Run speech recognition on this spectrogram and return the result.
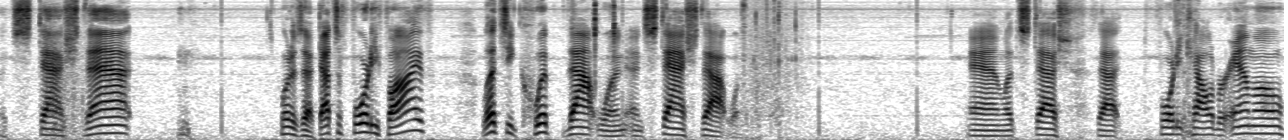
Let's stash that. What is that? That's a 45? Let's equip that one and stash that one. And let's stash that 40 caliber ammo.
